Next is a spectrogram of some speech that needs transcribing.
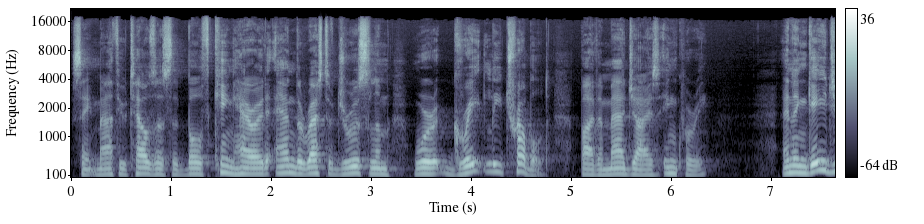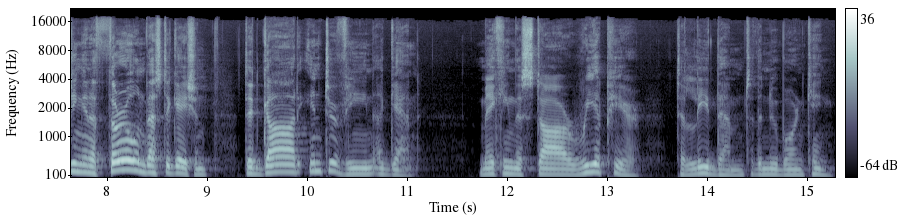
St. Matthew tells us that both King Herod and the rest of Jerusalem were greatly troubled by the Magi's inquiry, and engaging in a thorough investigation, did God intervene again, making the star reappear to lead them to the newborn king.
